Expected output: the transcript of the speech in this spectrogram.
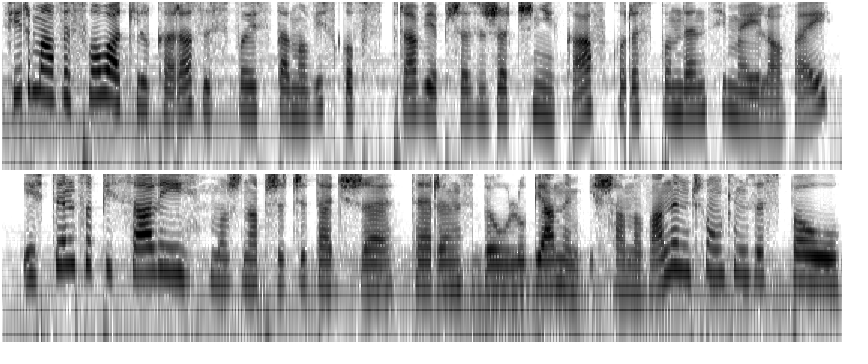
Firma wysłała kilka razy swoje stanowisko w sprawie przez rzecznika w korespondencji mailowej i w tym, co pisali, można przeczytać, że Terence był lubianym i szanowanym członkiem zespołu,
